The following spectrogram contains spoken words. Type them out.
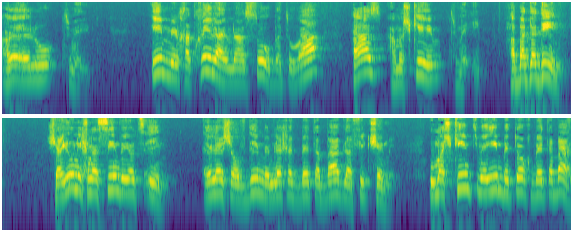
הרי אלו טמאים. אם מלכתחילה הם נעשו בטומאה, אז המשקים טמאים. הבדדים שהיו נכנסים ויוצאים, אלה שעובדים במלאכת בית הבד להפיק שמן, ומשקים טמאים בתוך בית הבד,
